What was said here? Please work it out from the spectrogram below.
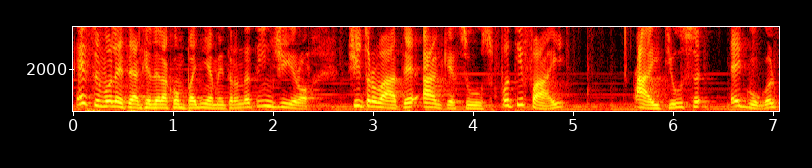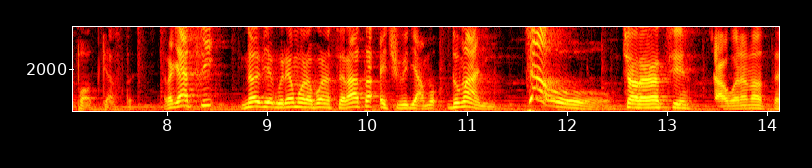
e se volete anche della compagnia mentre andate in giro ci trovate anche su Spotify, iTunes e Google Podcast. Ragazzi, noi vi auguriamo una buona serata e ci vediamo domani. Ciao! Ciao ragazzi. Ciao, buonanotte.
